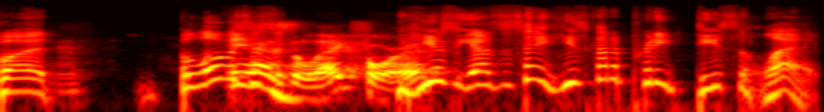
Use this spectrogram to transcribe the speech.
but mm-hmm. below he has the leg for it. He has, to say, he's got a pretty decent leg.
